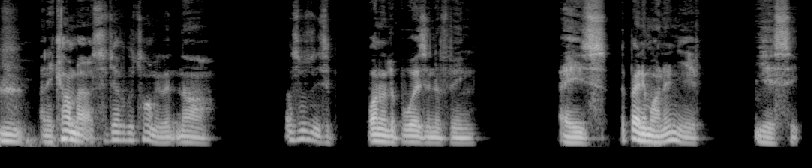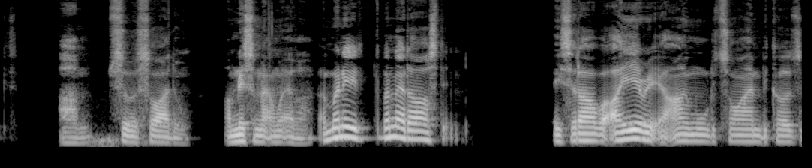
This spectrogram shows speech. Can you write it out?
Mm. and he come back. I said, "Did you have a good time?" He went, "No." I said, "He said, "One of the boys in the thing, he's bear in mind in year year six, um, suicidal. I'm this and that and whatever." And when he when they'd asked him, he said, "Oh, well, I hear it at home all the time because."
